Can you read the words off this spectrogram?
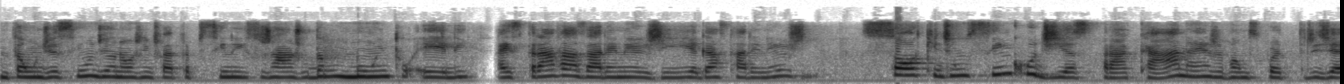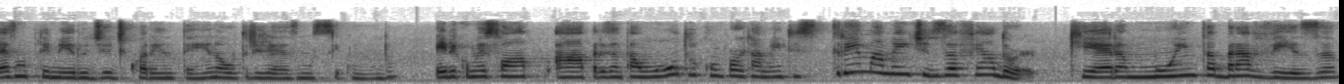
então, um dia sim, um dia não, a gente vai para a piscina e isso já ajuda muito ele a extravasar energia, gastar energia. Só que de uns cinco dias para cá, né, já vamos por 31 dia de quarentena ou 32 ele começou a, a, apresentar um outro comportamento extremamente desafiador, que era muita braveza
